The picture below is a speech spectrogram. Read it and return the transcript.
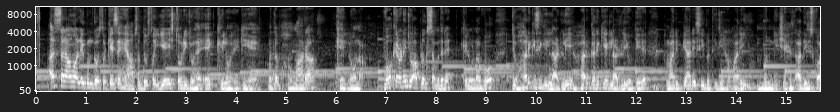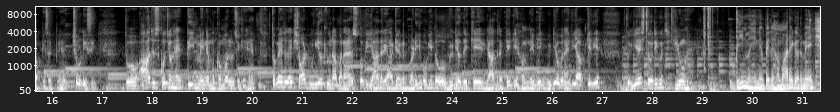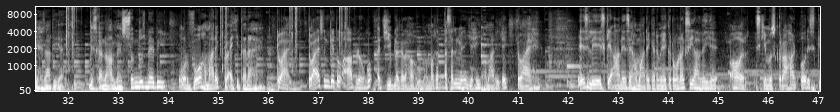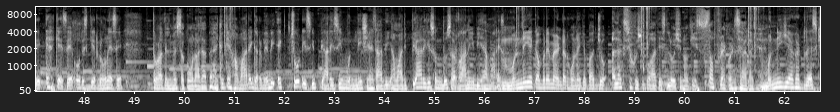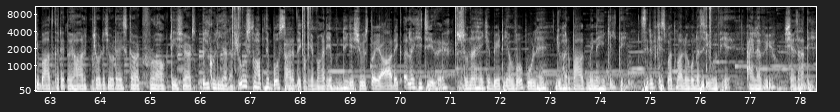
अस्सलाम वालेकुम दोस्तों, कैसे हैं आप सब? दोस्तों, ये स्टोरी जो है एक खिलौने की है। मतलब हमारा खिलौना। वो खिलौने जो आप लोग समझ रहे हैं, खिलौना वो जो हर किसी की लाडली, हर घर की एक लाडली होती है। हमारी प्यारी सी भतीजी, हमारी मुन्नी शहजादी, जिसको आप कह सकते हैं, छोटी सी। तो आज उसको जो है तीन महीने मुकम्मल हो चुके हैं। तो मैं एक शॉर्ट वीडियो क्यों ना बनाया उसको भी याद रहे। आगे अगर बड़ी होगी तो वीडियो देख के याद रखे कि हमने भी एक वीडियो बनाई थी आपके लिए। तो ये स्टोरी कुछ यूँ है। तीन महीने पहले हमारे घर में एक शहजादी आई, जिसका नाम है सुंदुस बेबी, और वो हमारे टॉय की तरह है। टॉय टॉय सुन के तो आप लोगों को अजीब लग रहा होगा, मगर असल में यही हमारी एक टॉय है। इसलिए इसके आने से हमारे घर में एक रौनक सी आ गई है, और इसकी मुस्कुराहट, और इसके कहके से, और इसके रोने से थोड़ा दिल में सुकून आ जाता है, क्योंकि हमारे घर में भी एक छोटी सी प्यारी सी मुन्नी शहजादी, हमारी प्यारी सी सुंदर रानी भी है हमारे मुन्नी के कमरे में एंटर होने के बाद जो अलग सी खुशबू आती है इस लोशनों की, सब फ्रेगरेंस से अलग है। मुन्नी की अगर ड्रेस की बात करें तो यार छोटे छोटे स्कर्ट फ्रॉक टी शर्ट बिल्कुल ही अलग। शूज़ तो आपने बहुत सारे देखोगे मगर ये मुन्नी के शूज़ तो यार एक अलग ही चीज़ है। सुना है कि बेटियाँ वो फूल है जो हर बाग में नहीं खिलती, सिर्फ़ किस्मत वालों को नसीब होती है। I love you Shahzadi.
